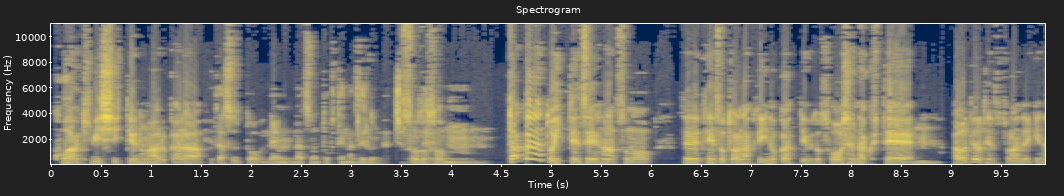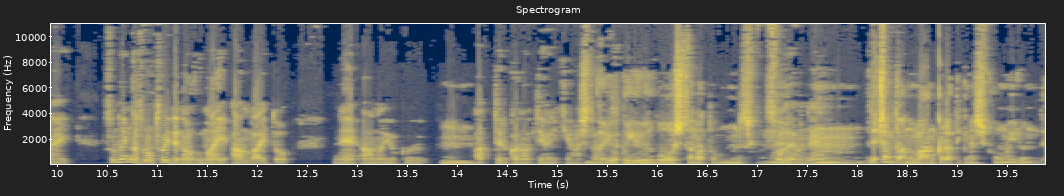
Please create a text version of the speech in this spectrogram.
後半厳しいっていうのがあるから、下手するとね、うん夏の得点がゼロになっちゃう。そうそうそううんだからといって前半その、全然点数を取らなくていいのかっていうとそうじゃなくて、ある程度点数を取らないといけない。その辺がその取り手のうまい塩梅と、ね、あの、よくうん。合ってるかなっていうふうに気がしたんですよく融合したなと思うんですけどね。そうだよねんで、ちゃんとあのマンカラ的な思考もいるんで。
